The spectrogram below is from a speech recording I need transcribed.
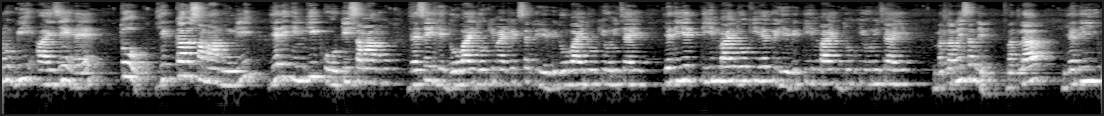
to B I J है तो ये कब समान होंगी? यदि इनकी कोटि समान हो, जैसे ये दो बाई दो की मैट्रिक्स है तो ये भी दो बाई दो की होनी चाहिए। यदि ये तीन बाई दो की है तो ये भी तीन बाई दो की होनी चाहिए। मतलब नहीं समझे? मतलब यदि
